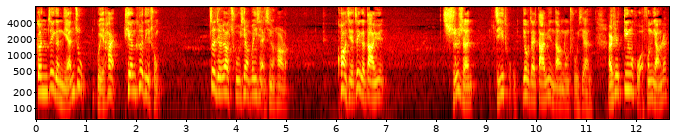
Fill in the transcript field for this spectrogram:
跟这个年柱癸亥天克地冲，这就要出现危险信号了。况且这个大运食神。己土又在大运当中出现了，而是丁火封阳刃，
